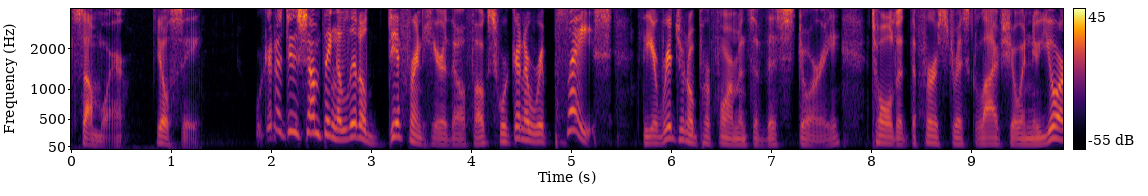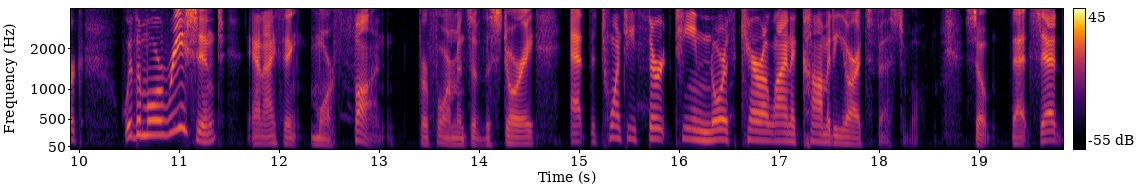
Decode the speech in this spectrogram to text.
somewhere. You'll see. We're going to do something a little different here, though, folks. We're going to replace the original performance of this story, told at the First Risk live show in New York, with a more recent, and I think more fun, performance of the story at the 2013 North Carolina Comedy Arts Festival. So, that said,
